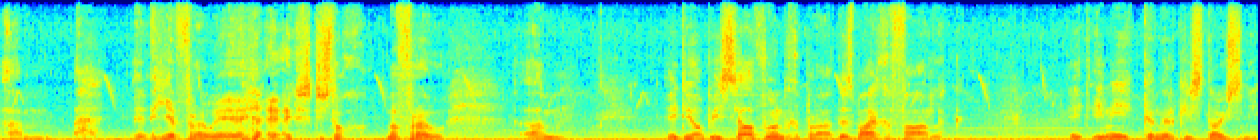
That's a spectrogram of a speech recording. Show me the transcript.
Ehm um, juffrou, eh, ekskuus tog, mevrou. Ehm um, het jy op die selfoon gepraat? Dis baie gevaarlik. Het u nie kindertjies tuis nie?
